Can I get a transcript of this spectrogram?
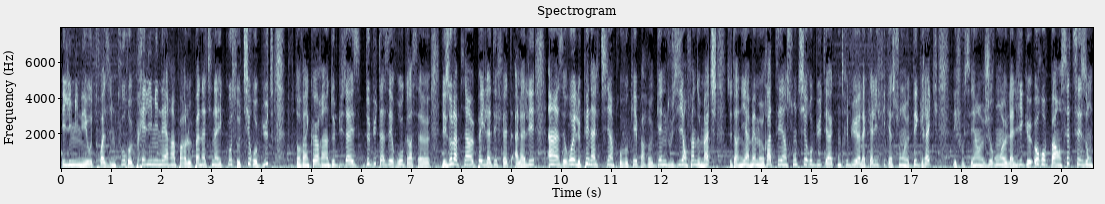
éliminé au troisième tour préliminaire hein, par le Panathinaikos au tir au but. Pourtant vainqueur, hein, deux, buts à, deux buts à zéro grâce à les Olympiens euh, payent la défaite à l'aller 1 à 0 et le penalty hein, provoqué par euh, Gendouzi en fin de match. Ce dernier a même raté un son tir au but et a contribué à la qualification euh, des Grecs. Les Phocéens joueront euh, la Ligue Europa en cette saison.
